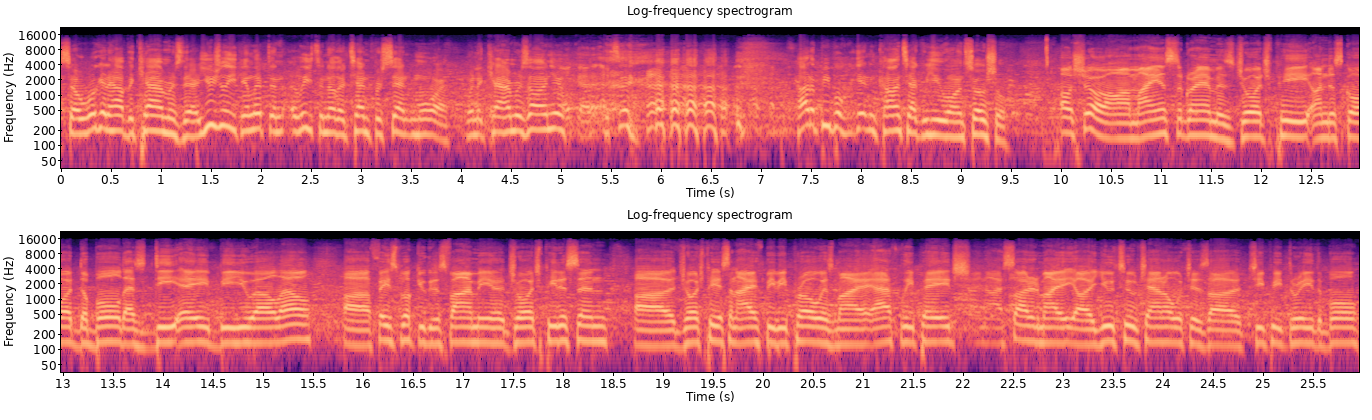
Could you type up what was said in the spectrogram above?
So we're gonna have the cameras there. Usually you can lift an, at least another 10% more when the camera's on you. Okay. How do people get in contact with you on social? Oh, sure. Um, my Instagram is George P underscore Dabull. That's D A B U L L. Uh, Facebook, you can just find me at George Peterson. Uh, George Peterson IFBB Pro is my athlete page. And I started my uh, YouTube channel, which is uh, GP3 The Bull.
